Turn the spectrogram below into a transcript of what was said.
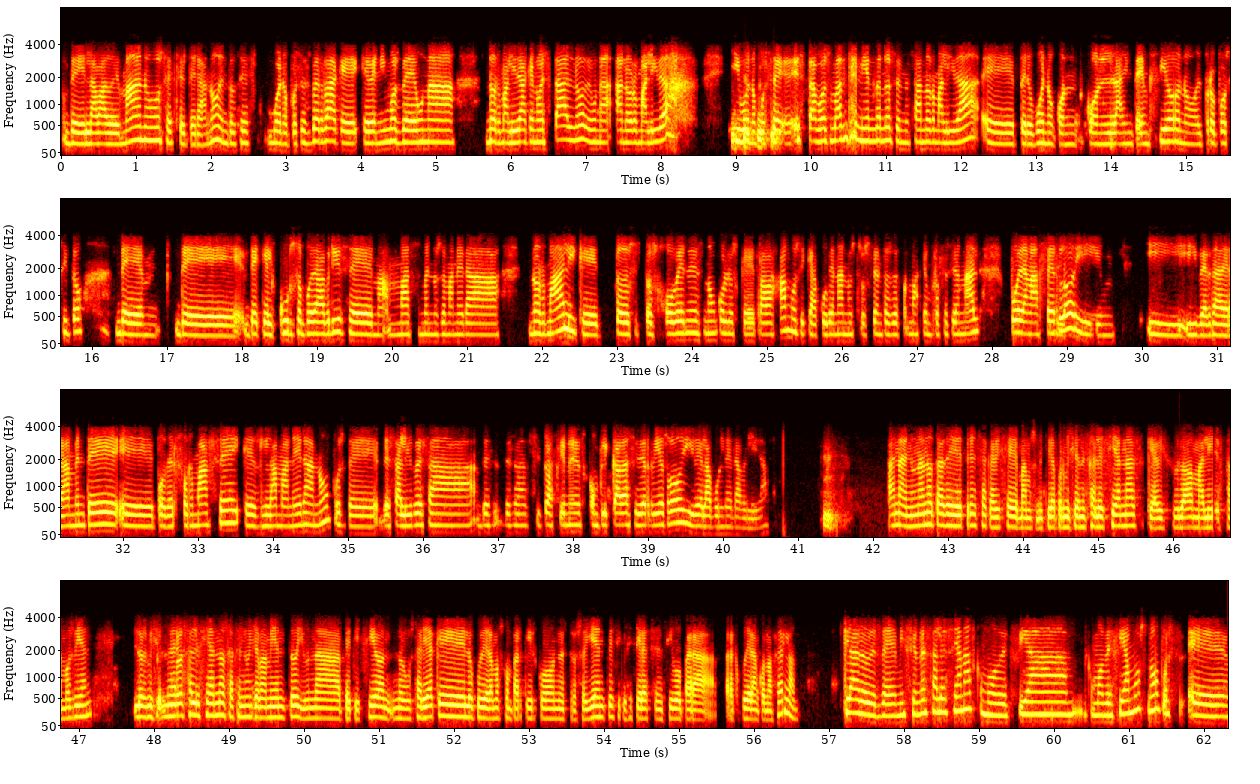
del lavado de manos, etcétera, ¿no? Entonces, bueno, pues es verdad que, que venimos de una normalidad que no es tal, ¿no? De una anormalidad y bueno, pues eh, estamos manteniéndonos en esa normalidad, eh, pero bueno, con, con la intención o el propósito de, de, de, que el curso pueda abrirse más o menos de manera normal y que todos estos jóvenes ¿no? con los que trabajamos y que acuden a nuestros centros de formación profesional puedan hacerlo y, y, verdaderamente eh, poder formarse, que es la manera ¿no? pues de, salir de, esa, de, esas situaciones complicadas y de riesgo y de la vulnerabilidad. Hmm. Ana, en una nota de prensa que habéis, eh, vamos, emitida por Misiones Salesianas, que habéis titulado Malí, estamos bien, los misioneros salesianos hacen un llamamiento y una petición. Nos gustaría que lo pudiéramos compartir con nuestros oyentes y que se hiciera extensivo para, para que pudieran conocerlo. Claro, desde Misiones Salesianas, como decía, como decíamos, ¿no? Pues eh,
